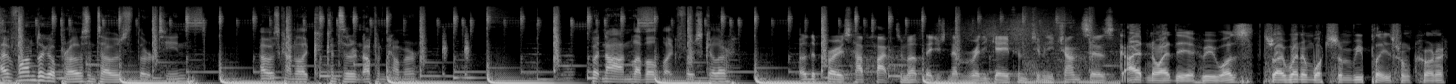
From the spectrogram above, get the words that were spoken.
I've wanted to go pro since I was 13. I was kind of like considered an up and comer, but not on level of like Firstkiller. Other pros have hyped him up, they just never really gave him too many chances. I had no idea who he was, so I went and watched some replays from Chronic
